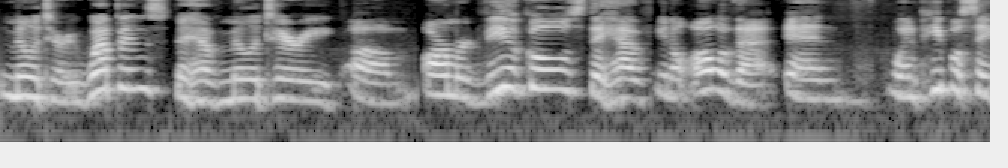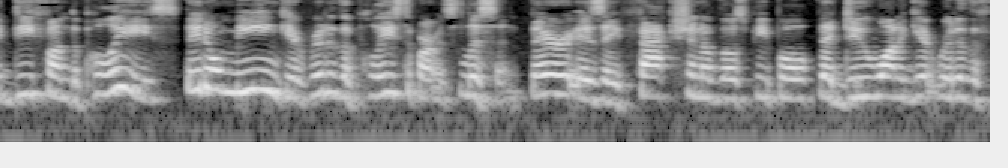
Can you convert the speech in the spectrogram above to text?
military weapons, they have military um, armored vehicles, they have, you know, all of that. And when people say defund the police, they don't mean get rid of the police departments. Listen, there is a faction of those people that do want to get rid of the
